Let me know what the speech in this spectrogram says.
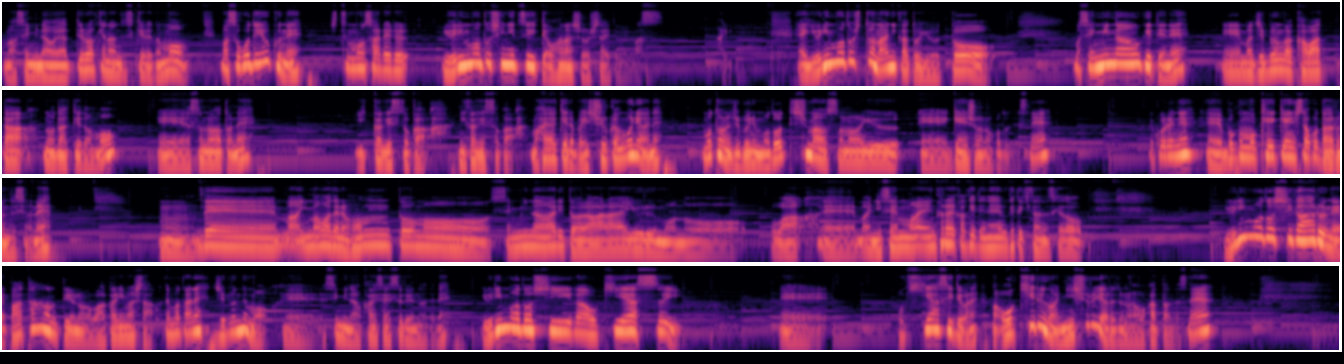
まあセミナーをやってるわけなんですけれども、まあそこでよくね、質問される揺り戻しについてお話をしたいと思います。揺り戻しとは何かというと、まあ、セミナーを受けてね、えーまあ自分が変わったのだけども、えーその後ね、1ヶ月とか2ヶ月とか、まあ、早ければ1週間後にはね、元の自分に戻ってしまう、そのいう、えー現象のことですね。これね、えー僕も経験したことあるんですよね。うん。で、まあ今までね、本当もう、セミナーありとあらゆるものをは、えーまあ2000万円くらいかけてね、受けてきたんですけど、揺り戻しがあるね、パターンっていうのが分かりました。で、またね、自分でも、えーセミナーを開催するようなってね、揺り戻しが起きやすい、えー起きやすいというかね、まあ、起きるのは2種類あるというのが分かったんですね。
